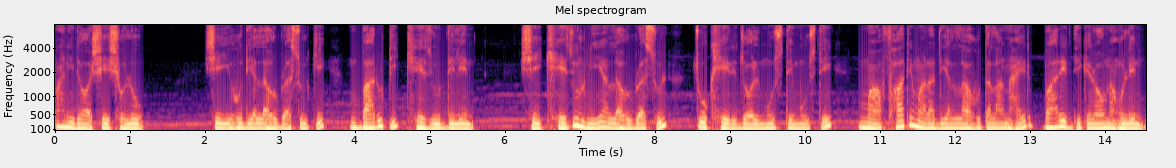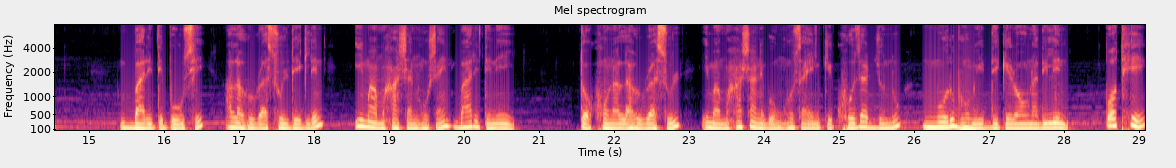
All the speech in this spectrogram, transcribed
পানি দেওয়া শেষ হলো। সেই ইহুদি আল্লাহর রাসুলকে বারোটি খেজুর দিলেন। সেই খেজুর নিয়ে আল্লাহর রাসূল চোখের জল মুছতে মুছতে মা ফাতেমা রাদি আল্লাহ তালানহাইয়ের বাড়ির দিকে রওনা হলেন। বাড়িতে পৌঁছে আল্লাহর রাসুল দেখলেন ইমাম হাসান হুসাইন বাড়িতে নেই। তখন আল্লাহর রাসূল ইমাম হাসান এবং হুসাইনকে খোঁজার জন্য মরুভূমির দিকে রওনা দিলেন। পথে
